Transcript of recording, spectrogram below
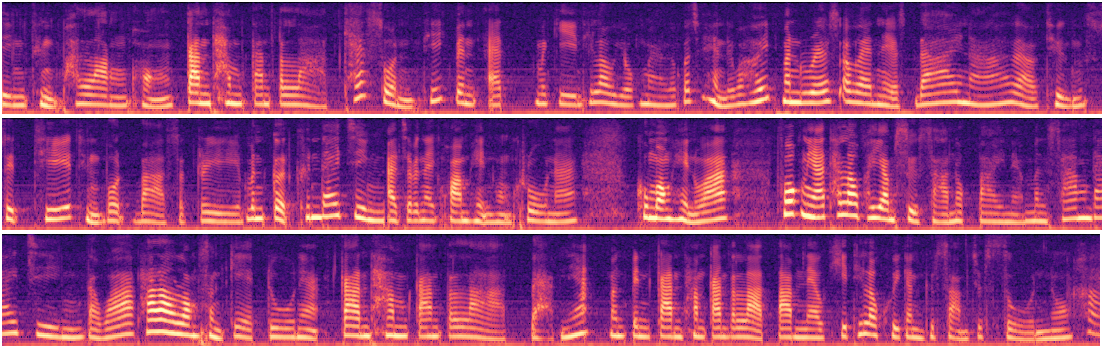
ริง ๆ ถึงพลังของการทำการตลาดแค่ส่วนที่เป็น ad เมื่อกี้ที่เรายกมาเราก็จะเห็นได้ว่าเฮ้ยมัน raise awareness ได้นะแบบถึงสิทธิถึงบทบาทสตรี มันเกิดขึ้นได้จริง อาจจะเป็นในความเห็นของครูนะครูมองเห็นว่าพวกเนี้ยถ้าเราพยายามสื่อสารออกไปเนี่ยมันสร้างได้จริง แต่ว่าถ้าเราลองสังเกตดูเนี่ยการทำการตลาดแบบเนี้ยมันเป็นการทำการตลาดตามแนวคิดที่เราคุยกันคือ 3.0 เนอะค่ะ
